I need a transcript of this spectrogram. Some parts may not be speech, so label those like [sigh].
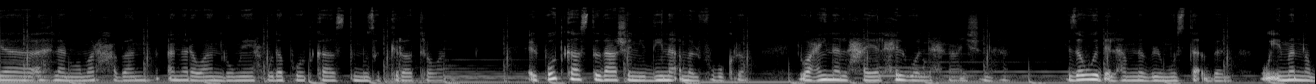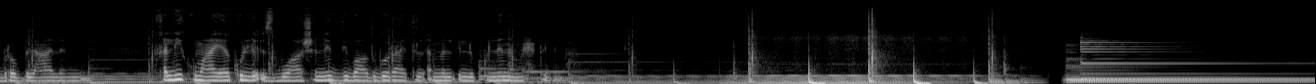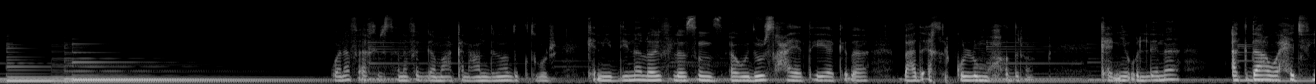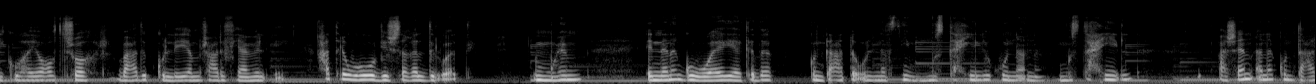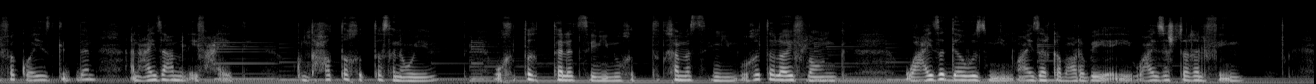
يا أهلا ومرحبا. أنا روان رميح وده بودكاست مذكرات روان. البودكاست ده عشان يدينا أمل في بكرة يوعينا للحياة الحلوة اللي إحنا عايشينها يزود إلهامنا بالمستقبل وإيماننا برب العالمين. خليكم معايا كل أسبوع عشان ندي بعض جرعة الأمل اللي كلنا محتاجينها. وأنا في آخر سنة في الجامعة كان عندنا دكتور كان يدينا life lessons أو دروس حياتية كده بعد آخر كل محاضرة. كان يقول لنا أجدع واحد فيكو هيقعد شهر بعد الكلية مش عارف يعمل إيه حتى لو هو بيشتغل دلوقتي. المهم إن أنا جوايا كده كنت قاعدة أقول لنفسي مستحيل يكون أنا مستحيل. عشان أنا كنت عارفة كويس جدا أنا عايزة أعمل إيه في حياتي. كنت حاطة خطة سنوية. وخطة ثلاث سنين وخطة خمس سنين وخطة life long وعايزة أتجوز مين وعايزة أركب عربية إيه وعايزة أشتغل فين.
